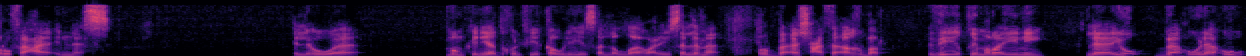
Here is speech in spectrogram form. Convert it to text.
رفعاء الناس. اللي هو ممكن يدخل في قوله صلى الله عليه وسلم رب أشعث أغبر ذي طمرين لا يؤبه له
